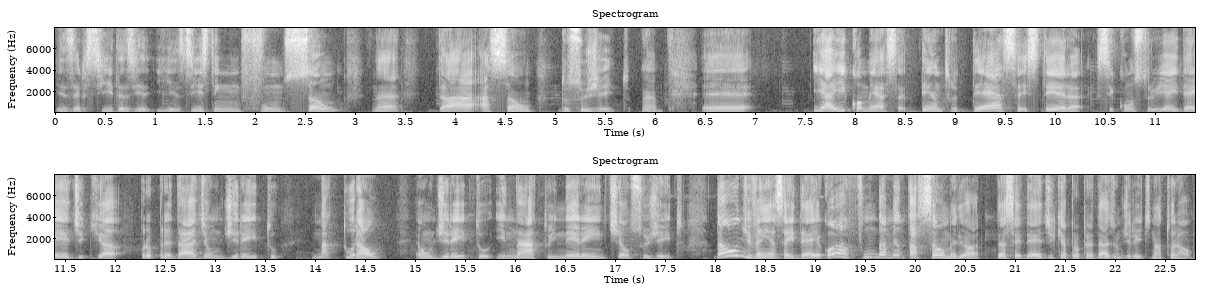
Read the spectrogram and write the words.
exercidas e, e existem em função né, da ação do sujeito. Né? É, e aí começa, dentro dessa esteira, se construir a ideia de que a propriedade é um direito natural, é um direito inato, inerente ao sujeito. Da onde vem essa ideia? Qual é a fundamentação, melhor, dessa ideia de que a propriedade é um direito natural?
